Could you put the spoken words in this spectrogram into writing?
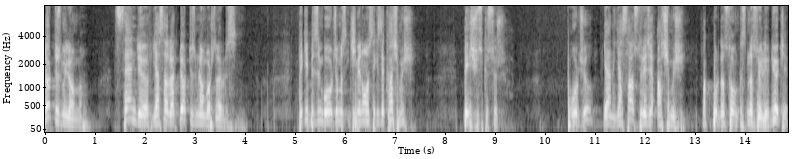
400 milyon mu? Sen diyor yasal olarak 400 milyon borçlanabilirsin. Peki bizim borcumuz 2018'de kaçmış? 500 küsür. Borcu yani yasal süreci açmış. Bak burada son kısmında söylüyor. Diyor ki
